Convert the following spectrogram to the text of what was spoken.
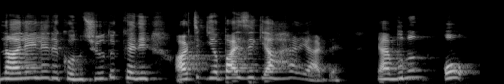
Lale ile de konuşuyorduk. Hani artık yapay zeka her yerde. Yani bunun o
